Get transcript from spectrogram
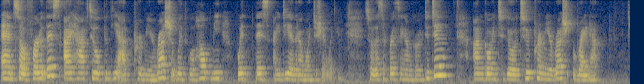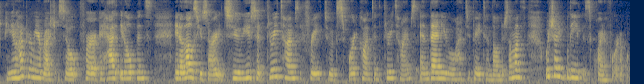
And so for this, I have to open the app Premiere Rush, which will help me with this idea that I want to share with you. So that's the first thing I'm going to do. I'm going to go to Premiere Rush right now you don't have Premiere Rush, so for it has it opens, it allows you, sorry, to use it three times free to export content three times, and then you will have to pay $10 a month, which I believe is quite affordable.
